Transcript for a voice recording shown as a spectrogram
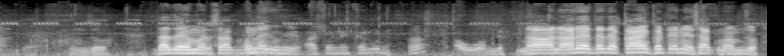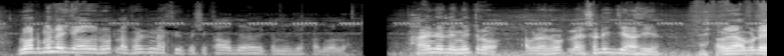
સમજો દાદાએ અમારે શાક બનાવ્યું છે. આ શું નહીં કરવું ને? હા? આવું સમજો ના ના અરે દાદા કાંઈ ઘટે નહીં શાકમાં સમજો લોટ બંધાઈ ગયો હવે રોટલા ઘડી નાખ્યું પછી ખાવા બેસાડી તમને દેખાડવા હાલો. ફાઇનલી મિત્રો આપણે રોટલા સડી ગયા છીએ. હવે આપણે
